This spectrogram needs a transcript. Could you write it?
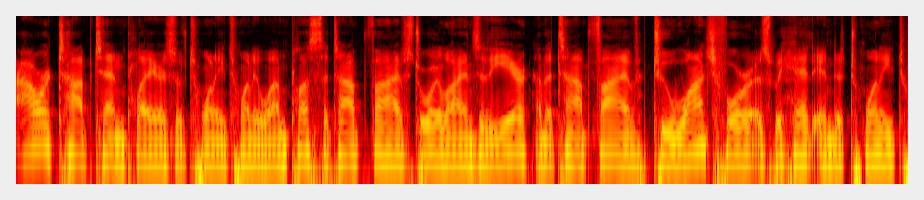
our top 10 players of 2021, plus the top five storylines of the year and the top five to watch for as we head into 2022.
